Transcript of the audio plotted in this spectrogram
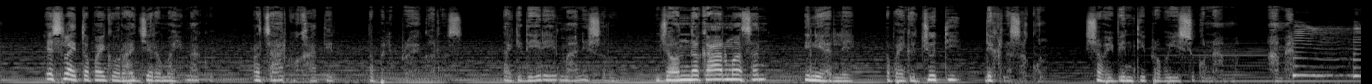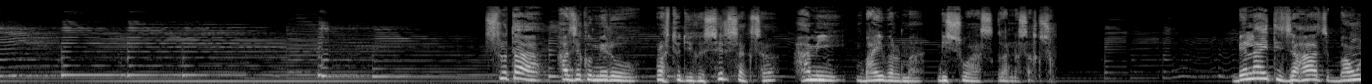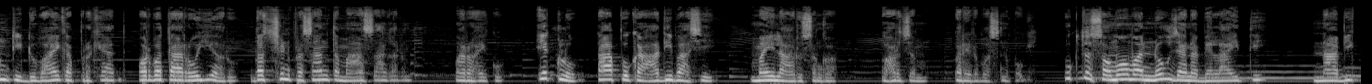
यसलाई तपाईँको राज्य र महिमाको प्रचारको खातिर तपाईँले प्रयोग गर्नुहोस् ताकि धेरै मानिसहरू जो अन्धकारमा छन् तिनीहरूले तपाईँको ज्योति देख्न सकुन्। सबै बिन्ती प्रभु यीशुको नाममा। आमेन। श्रोता आजको मेरो प्रस्तुतिको शीर्षक छ हामी बाइबलमा विश्वास गर्न सक्छौँ। बेलायती जहाज बााउन्टी डुबाएका प्रख्यात पर्वतारोहीहरू दक्षिण प्रशान्त महासागरमा रहेको एक्लो टापुका आदिवासी महिलाहरूसँग घरजम गरेर बस्नु पुगे। उक्त समूहमा नौजना बेलायती नाविक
